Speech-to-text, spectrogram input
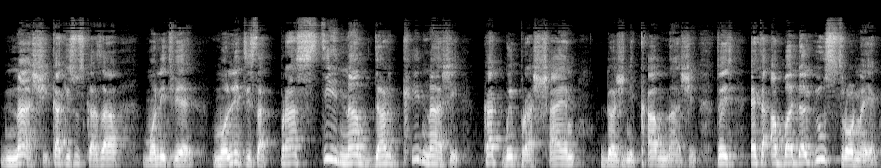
наши. Как Иисус сказал в молитве, молитесь, прости нам долги наши, как мы прощаем должникам нашим. То есть это обоюдостороннее,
